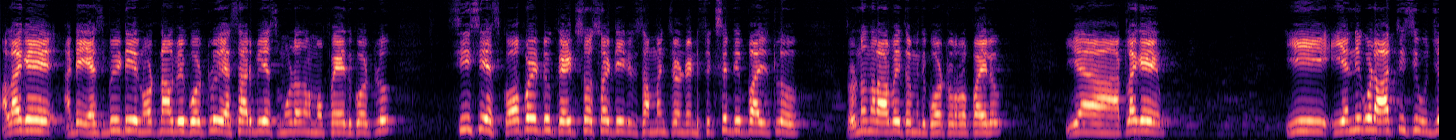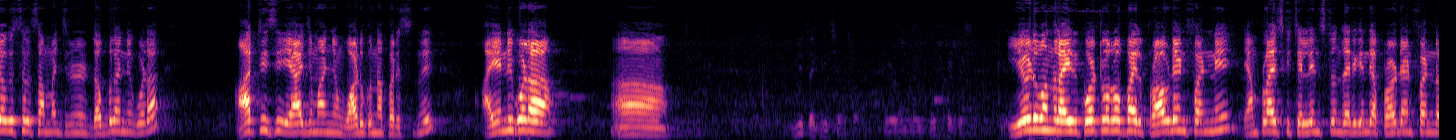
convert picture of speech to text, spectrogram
అలాగే అంటే ఎస్బీటీ నూట నలభై కోట్లు ఎస్ఆర్బిఎస్ మూడు వందల ముప్పై ఐదు కోట్లు సిసిఎస్ కోఆపరేటివ్ క్రెడిట్ సొసైటీకి సంబంధించినటువంటి ఫిక్స్డ్ డిపాజిట్లు రెండు వందల అరవై తొమ్మిది కోట్ల రూపాయలు. అట్లాగే ఈ ఇవన్నీ కూడా ఆర్టీసీ ఉద్యోగస్తులకు సంబంధించిన డబ్బులన్నీ కూడా ఆర్టీసీ యాజమాన్యం వాడుకున్న పరిస్థితి. అవన్నీ కూడా ఏడు వందల ఐదు కోట్ల రూపాయలు ప్రావిడెంట్ ఫండ్ని ఎంప్లాయీస్కి చెల్లించడం జరిగింది. ఆ ప్రావిడెంట్ ఫండ్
